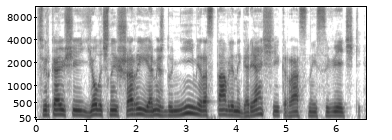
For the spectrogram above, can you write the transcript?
сверкающие елочные шары, а между ними расставлены горящие красные свечки —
